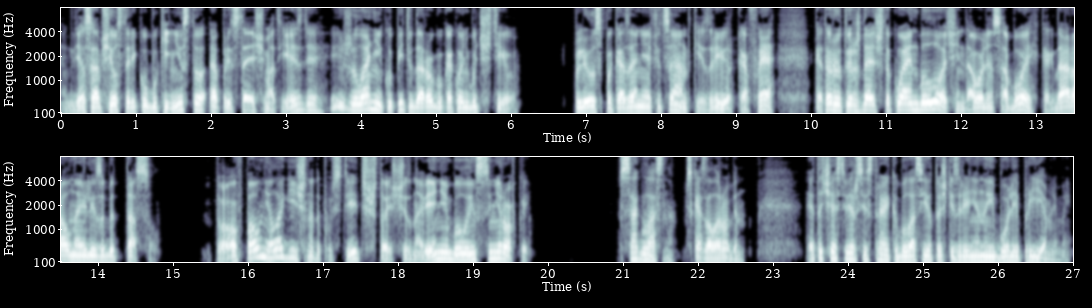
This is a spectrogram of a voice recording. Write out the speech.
где сообщил старику-букинисту о предстоящем отъезде и желании купить в дорогу какое-нибудь чтиво. Плюс показания официантки из Ривер-кафе, который утверждает, что Куайн был очень доволен собой, когда орал на Элизабет Тассел. То вполне логично допустить, что исчезновение было инсценировкой. «Согласна», — сказала Робин. Эта часть версии Страйка была с ее точки зрения наиболее приемлемой.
